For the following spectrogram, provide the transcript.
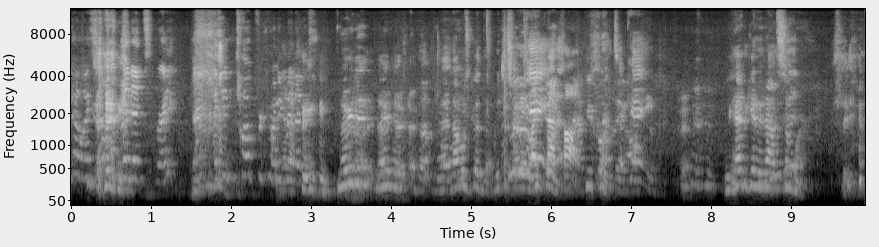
no, I still have minutes, right? I didn't talk for 20 minutes. No, you didn't. No, you didn't. That, that- that was good though. We just really like that thought. It's okay. We had to get it out somewhere.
